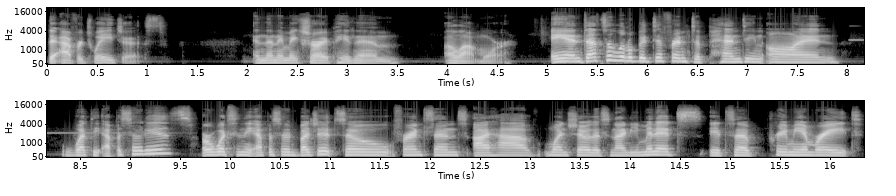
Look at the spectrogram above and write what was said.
the average wage is. And then I make sure I pay them a lot more. And that's a little bit different depending on what the episode is or what's in the episode budget. So, for instance, I have one show that's 90 minutes, it's a premium rate.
